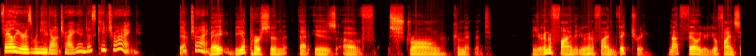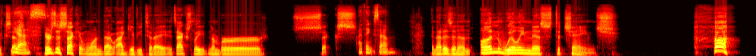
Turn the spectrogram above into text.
failure is when you don't try again. Just keep trying. Yeah. Keep trying. May be a person that is of strong commitment, and you're going to find that you're going to find victory, not failure. You'll find success. Yes. Here's the second one that I give you today. It's actually number six, I think so. and that is an, unwillingness to change. Ha!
